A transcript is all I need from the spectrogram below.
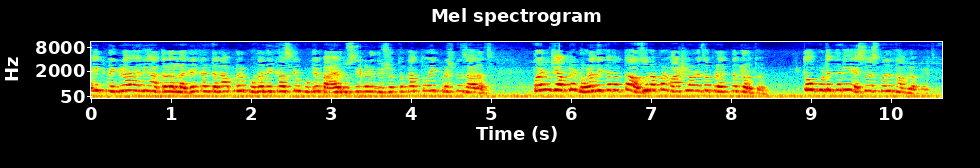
एक वेगळा आणि हाताळायला लागेल कारण त्यांना आपल्याला पुनर्विकास किंवा कुठे बाहेर दुसरीकडे देऊ शकतो का? तो एक प्रश्न झालाच. पण जे आपले डोळे दिखत आता अजून आपण वाट लावण्याचा प्रयत्न करतोय. तो कुठेतरी एसओएसमध्ये थांबला पाहिजे.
